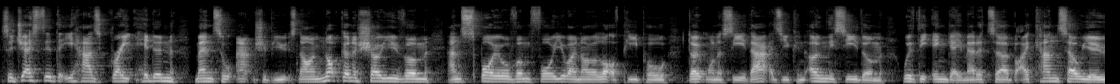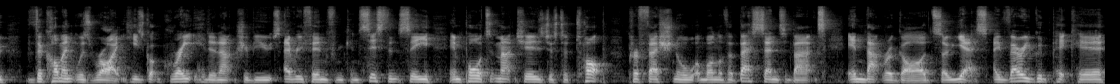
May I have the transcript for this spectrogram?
suggested that he has great hidden mental attributes. Now, I'm not going to show you them and spoil them for you. I know a lot of people don't want to see that, as you can only see them with the in-game editor, but I can tell you the comment was right. He's got great hidden attributes, everything from consistency, important matches, just a top professional and one of the best centre backs in that regard. So yes, a very good pick here.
